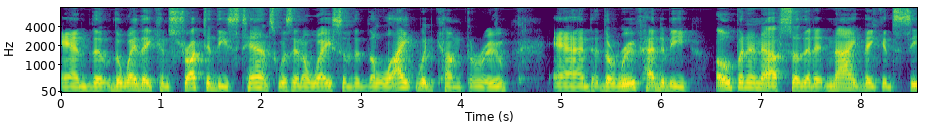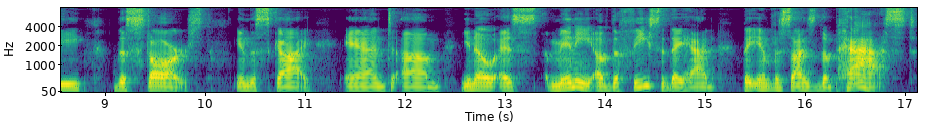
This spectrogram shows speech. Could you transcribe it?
And the, the way they constructed these tents was in a way so that the light would come through and the roof had to be open enough so that at night they could see the stars in the sky. And, um, you know, as many of the feasts that they had, they emphasized the past.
